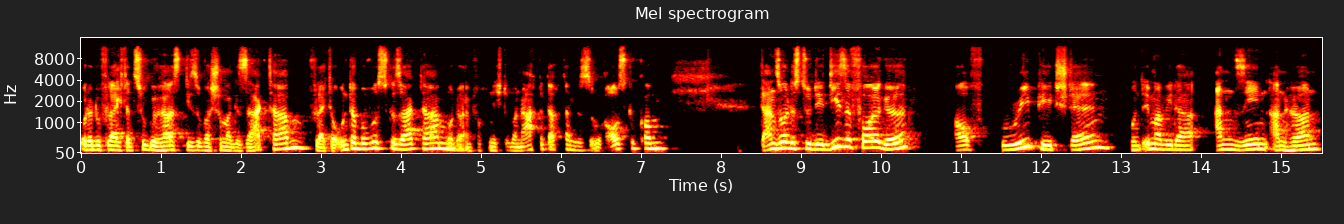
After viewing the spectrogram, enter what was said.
oder du vielleicht dazu gehörst, die sowas schon mal gesagt haben, vielleicht auch unterbewusst gesagt haben oder einfach nicht drüber nachgedacht haben, das ist so rausgekommen, dann solltest du dir diese Folge auf Repeat stellen und immer wieder ansehen, anhören,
